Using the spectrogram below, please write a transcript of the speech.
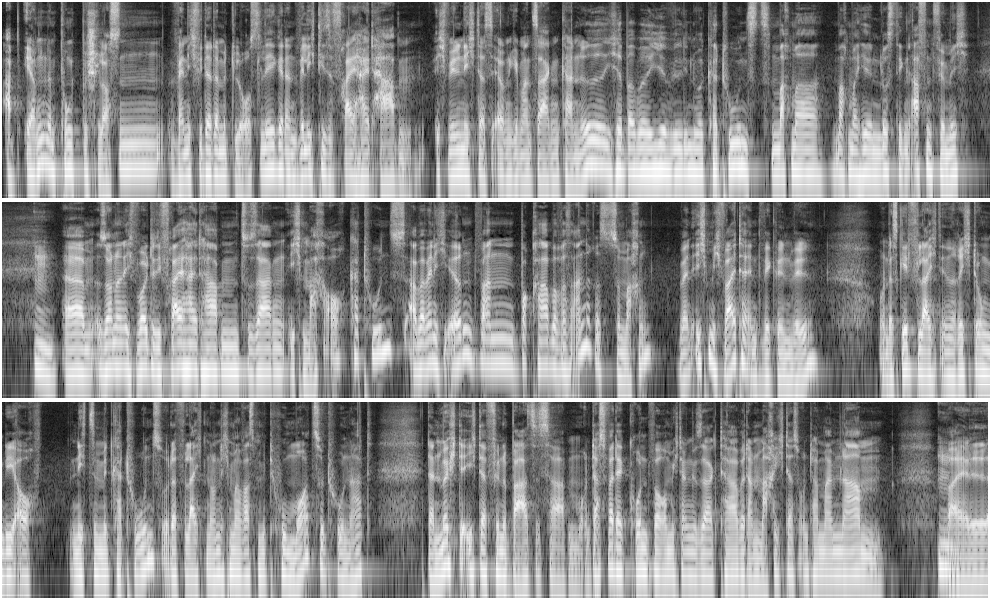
ab irgendeinem Punkt beschlossen, wenn ich wieder damit loslege, dann will ich diese Freiheit haben. Ich will nicht, dass irgendjemand sagen kann, äh, ich habe aber hier will nur Cartoons, mach mal, mach mal hier einen lustigen Affen für mich. Hm. Ähm, sondern ich wollte die Freiheit haben zu sagen, ich mache auch Cartoons, aber wenn ich irgendwann Bock habe, was anderes zu machen, wenn ich mich weiterentwickeln will, und das geht vielleicht in Richtungen, die auch nichts mit Cartoons oder vielleicht noch nicht mal was mit Humor zu tun hat, dann möchte ich dafür eine Basis haben. Und das war der Grund, warum ich dann gesagt habe, dann mache ich das unter meinem Namen. Mhm. Weil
